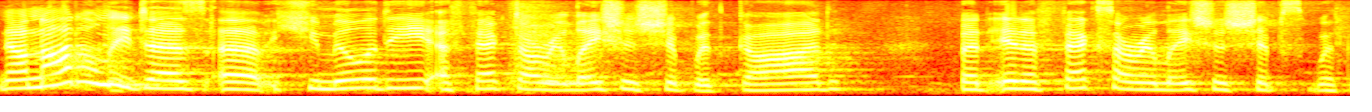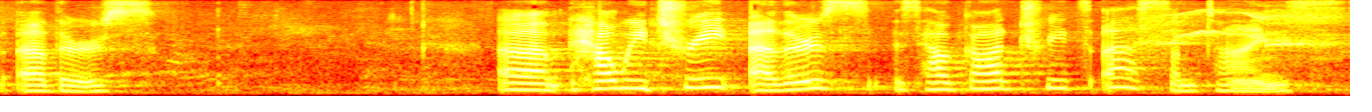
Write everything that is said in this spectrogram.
Now, not only does uh, humility affect our relationship with God, but it affects our relationships with others. Um, how we treat others is how God treats us sometimes.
